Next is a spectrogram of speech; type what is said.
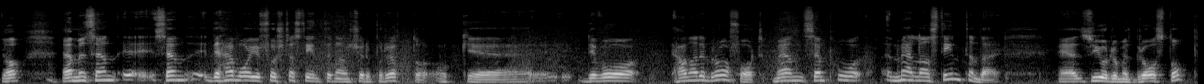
Ja, ja men sen, sen, det här var ju första stinten när han körde på rött då och det var, han hade bra fart men sen på mellanstinten där så gjorde de ett bra stopp.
